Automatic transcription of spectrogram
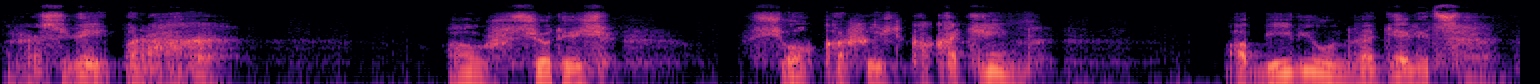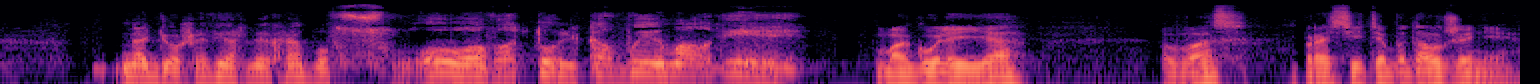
развей прах. А уж все ты, все, кажись, как один. Объяви он, роделец, надежа верных рабов, слово только вымолви. Могу ли я вас просить об одолжении?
